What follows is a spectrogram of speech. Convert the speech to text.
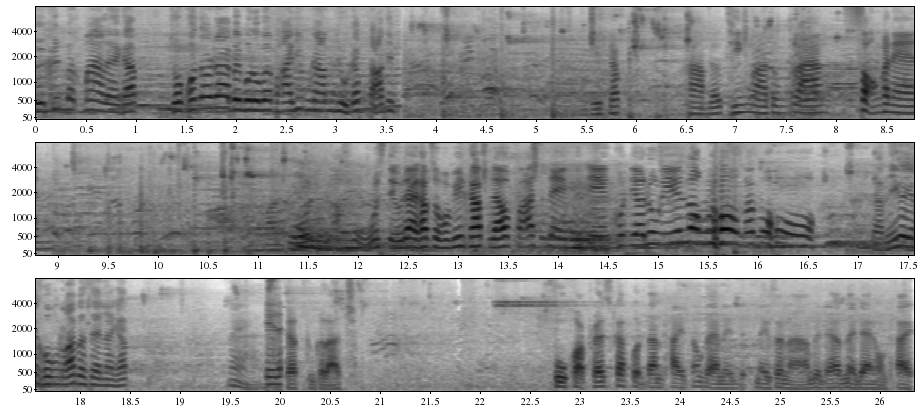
มือขึ้นมาก ๆ เลยครับจบควอเตอร์ได้เป็นโมโนแวมไพร์ที่นำอยู่ครับ30วิทย์ครับข้ามแล้วทิ้งมาตรงกลาง 2 คะแนนมาโดนโอ้โหสติลได้ครับสุภวิทย์ครับ แล้วฟาสเลกขึ้นเองคนเดียวลูกนี้โล่งๆครับ โอ้โหแบบนี้ก็ยังคง100%นะครับแหม่ครับตุงกราชฟูลคอร์ดเพรสครับกดดันไทยตั้งแต่ในในสนามเลยนะครับในแดนของไทย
